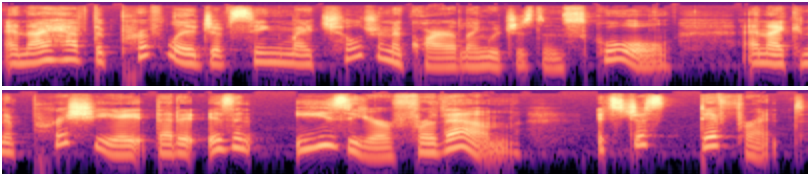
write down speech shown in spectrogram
And I have the privilege of seeing my children acquire languages in school, and I can appreciate that it isn't easier for them. It's just different.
